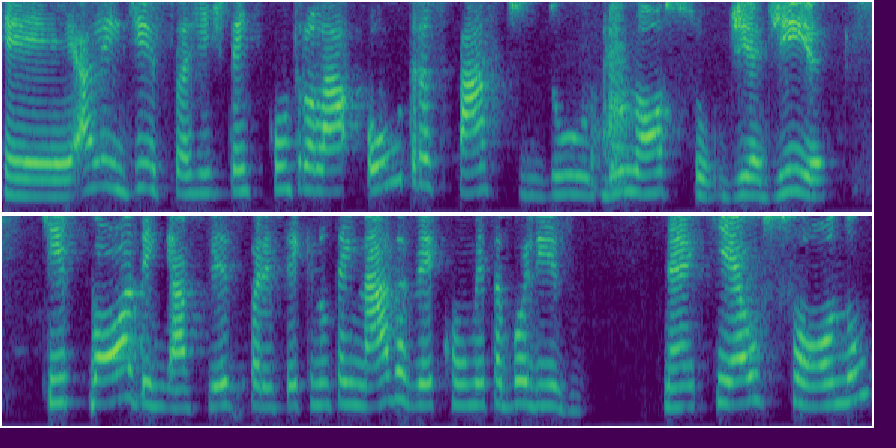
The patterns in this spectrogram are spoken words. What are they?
É, além disso, a gente tem que controlar outras partes do, do nosso dia a dia que podem, às vezes, parecer que não tem nada a ver com o metabolismo né, que é o sono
